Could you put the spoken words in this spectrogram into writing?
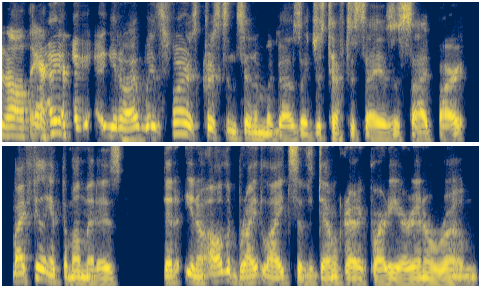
it all there. I, I, you know, I- as far as Kyrsten Sinema goes, I just have to say, as a side part, my feeling at the moment is that you know all the bright lights of the Democratic Party are in a room,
